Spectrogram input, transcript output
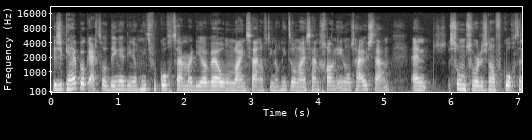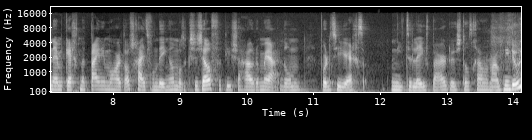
Dus ik heb ook echt wel dingen die nog niet verkocht zijn, maar die al wel online staan of die nog niet online staan, gewoon in ons huis staan. En soms worden ze dan verkocht en neem ik echt met pijn in mijn hart afscheid van dingen, omdat ik ze zelf het liefst zou houden. Maar ja, dan wordt het hier echt niet te leefbaar, dus dat gaan we maar ook niet doen.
